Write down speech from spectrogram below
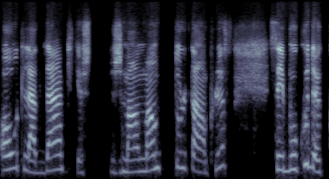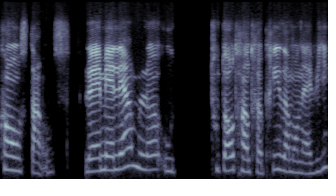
haute là-dedans, puis que je, m'en demande tout le temps plus, c'est beaucoup de constance. Le MLM, là, ou toute autre entreprise, à mon avis,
